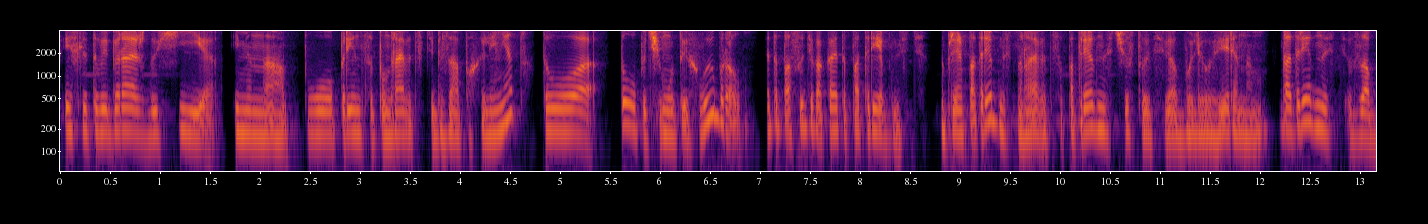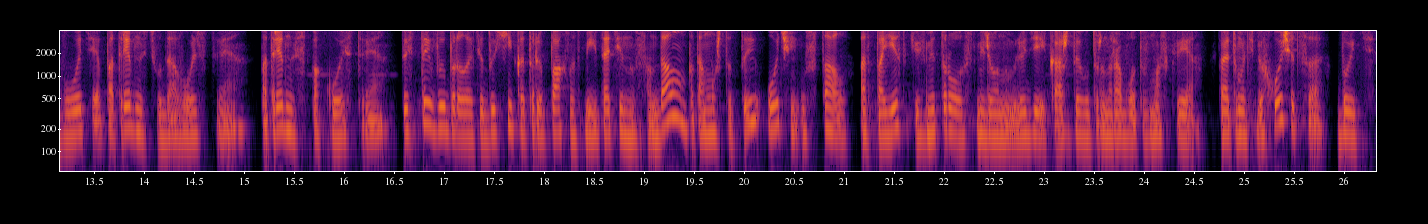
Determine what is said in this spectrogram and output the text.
если ты выбираешь духи именно по принципу, нравится тебе запах или нет, то то, почему ты их выбрал, это, по сути, какая-то потребность. Например, потребность нравится, потребность чувствовать себя более уверенным, потребность в заботе, потребность в удовольствии, потребность в спокойствии. То есть ты выбрал эти духи, которые пахнут медитативным сандалом, потому что ты очень устал от поездки в метро с миллионом людей каждое утро на работу в Москве. Поэтому тебе хочется быть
